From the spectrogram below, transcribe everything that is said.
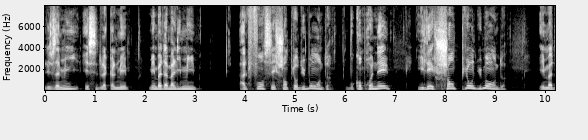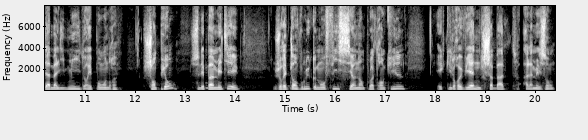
Les amis essaient de la calmer. Mais Madame Alimi, Alphonse est champion du monde. Vous comprenez? Il est champion du monde. Et Madame Alimi de répondre Champion, ce n'est pas un métier. J'aurais tant voulu que mon fils ait un emploi tranquille et qu'il revienne Shabbat à la maison.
